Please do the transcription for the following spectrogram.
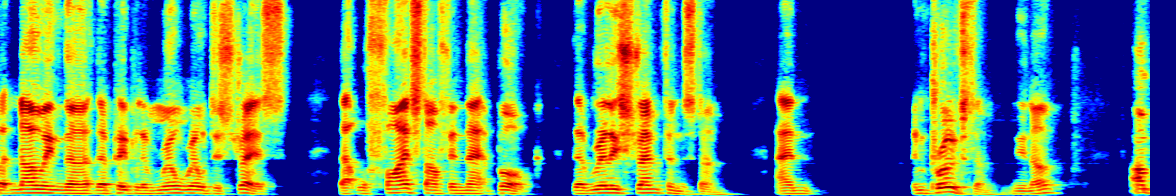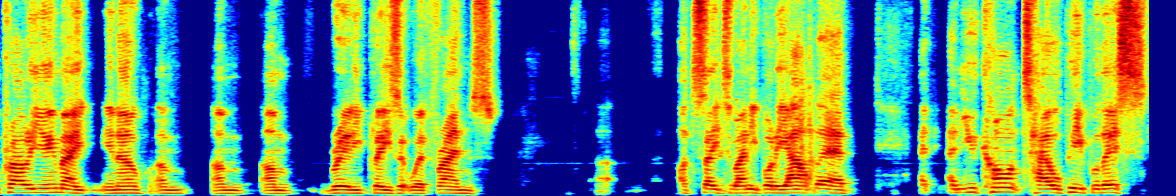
but knowing that there are people in real, real distress that will find stuff in that book that really strengthens them and improves them, you know. I'm proud of you, mate. You know, I'm I'm I'm really pleased that we're friends. Uh, I'd say Thank to you. anybody out there, and, and you can't tell people this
